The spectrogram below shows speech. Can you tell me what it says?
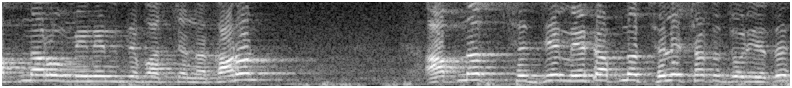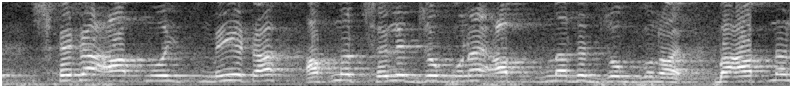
আপনারও মেনে নিতে পারছেন না। কারণ আপনার যে মেয়েটা আপনার ছেলের সাথে জড়িয়েছে, সেটা ওই মেয়েটা আপনার ছেলের যোগ্য নয়, আপনাদের যোগ্য নয়। বা আপনার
